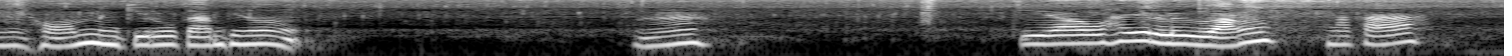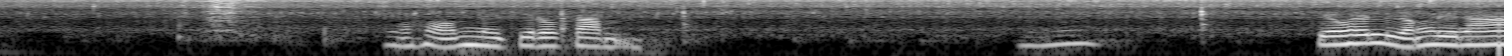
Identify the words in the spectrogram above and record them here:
นี่หอมหนึ่งกิโลกรัมพี่น้องนะเจียวให้เหลืองนะคะหัวหอมหนึ่งกิโลกรัมเจียวให้เหลืองเลยนะ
